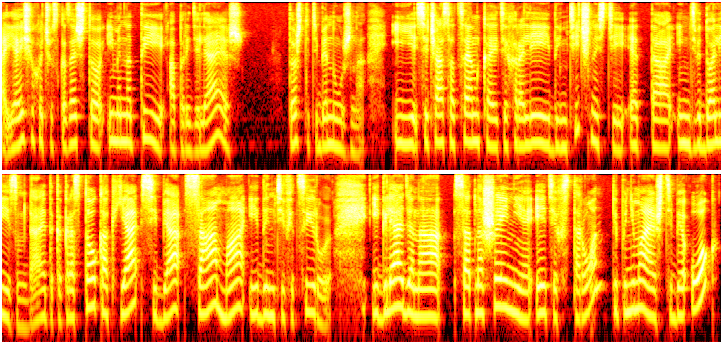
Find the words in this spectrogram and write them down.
А я еще хочу сказать, что именно ты определяешь, то, что тебе нужно. И сейчас оценка этих ролей идентичностей — это индивидуализм, да, это как раз то, как я себя сама идентифицирую. И глядя на соотношение этих сторон, ты понимаешь, тебе ок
